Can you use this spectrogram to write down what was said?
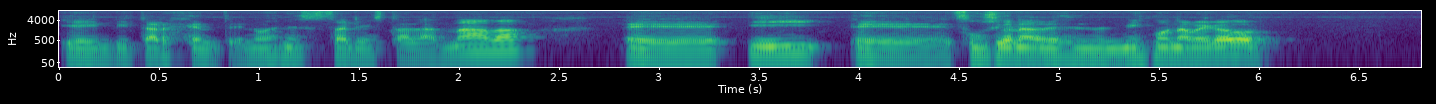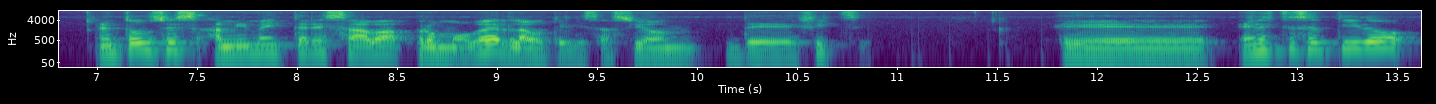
e invitar gente. No es necesario instalar nada eh, y eh, funciona desde el mismo navegador. Entonces, a mí me interesaba promover la utilización de Jitsi. Eh, en este sentido,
